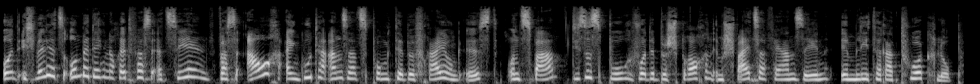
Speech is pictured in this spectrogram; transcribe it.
Und ich will jetzt unbedingt noch etwas erzählen, was auch ein guter Ansatzpunkt der Befreiung ist. Und zwar, dieses Buch wurde besprochen im Schweizer Fernsehen im Literaturclub.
